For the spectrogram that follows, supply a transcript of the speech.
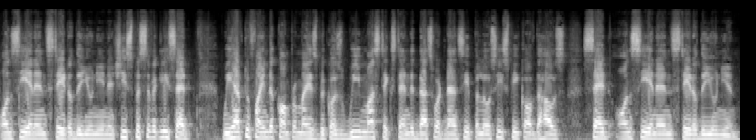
on CNN State of the Union, and she specifically said, We have to find a compromise because we must extend it. That's what Nancy Pelosi, Speaker of the House, said on CNN State of the Union.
